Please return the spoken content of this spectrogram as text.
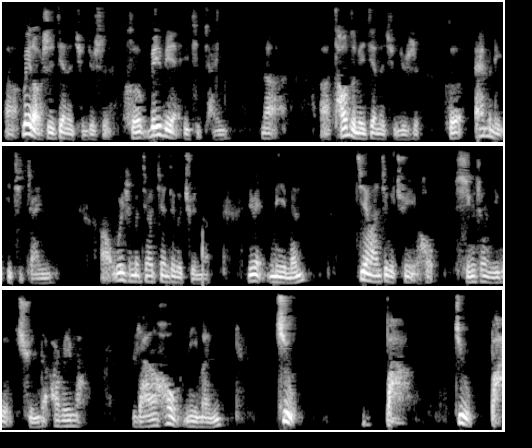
啊，魏老师建的群就是和 Vivian 一起战役。那啊，曹子妹建的群就是和 Emily 一起战役。啊，为什么叫建这个群呢？因为你们建完这个群以后，形成一个群的二维码，然后你们就把就把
